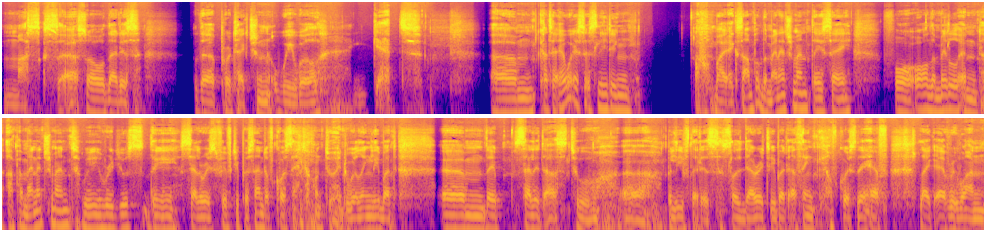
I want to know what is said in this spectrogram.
masks. Uh, so that is the protection we will get. Um, Qatar Airways is leading by example. The management they say for all the middle and upper management, we reduce the salaries 50%. Of course, they don't do it willingly, but um, they sell it us to uh, believe it's solidarity. But I think, of course, they have, like everyone,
